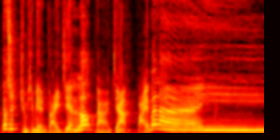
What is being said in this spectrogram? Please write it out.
要是全部片片再见喽，大家拜拜啦。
